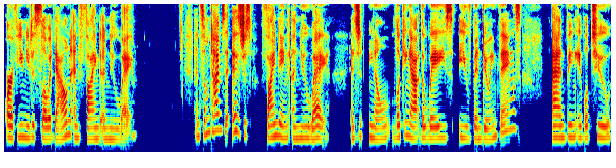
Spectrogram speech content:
or if you need to slow it down and find a new way. And sometimes it is just finding a new way. It's, you know, looking at the ways you've been doing things and being able to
